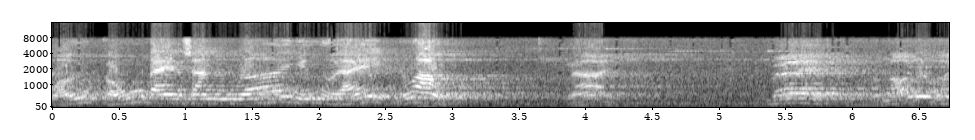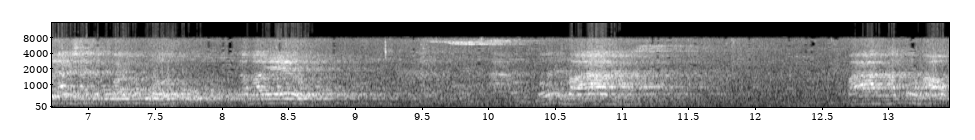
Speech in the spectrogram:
quẩn cũng đang sanh với những người ấy, đúng không? Rồi b. Nói với người đang sinh khỏi cõi ngũ quẩn là bao nhiêu? Bốn ba ba thánh tu học.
